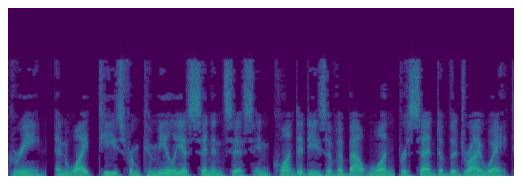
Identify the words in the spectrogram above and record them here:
green, and white teas from Camellia sinensis in quantities of about 1% of the dry weight.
